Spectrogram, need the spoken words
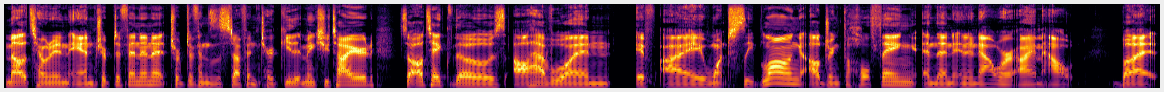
melatonin and tryptophan in it. Tryptophan's the stuff in turkey that makes you tired. So I'll take those. I'll have one if I want to sleep long, I'll drink the whole thing and then in an hour I am out. But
